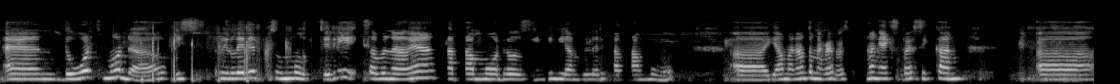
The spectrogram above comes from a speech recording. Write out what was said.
And the word model is related to mood. Jadi sebenarnya kata models ini diambil dari kata mood, uh, yang mana untuk mengekspresikan uh,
